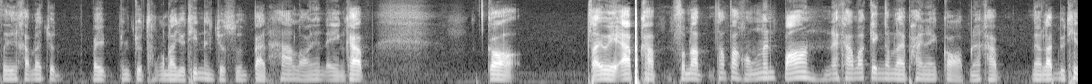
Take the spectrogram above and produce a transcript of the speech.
ซื้อครับ แล้วจุด ไปเป็นจุดทำกำไรอยู่ที่ 1.08500 นั่นเองครับ ก็ไซเวย์อัพครับสำหรับทางฝั่งของเงินปอนด์นะครับ ว่าเก็งกำไรภายในกรอบนะครับแนวรับอยู่ที่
